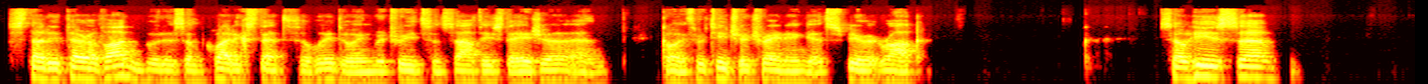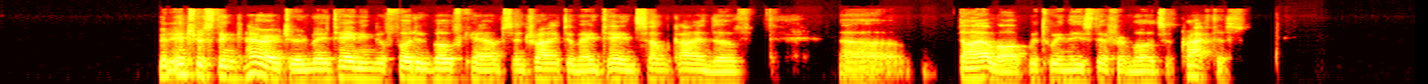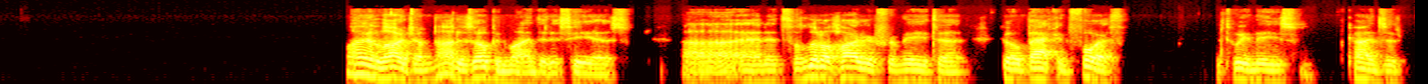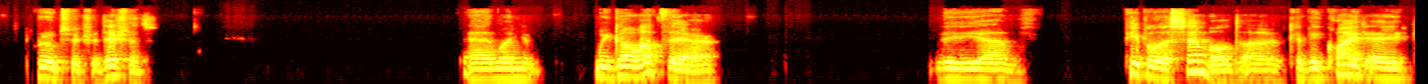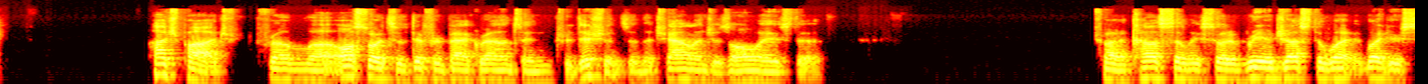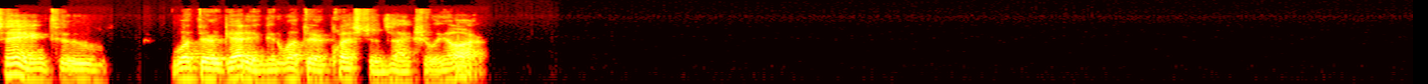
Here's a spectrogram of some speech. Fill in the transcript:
studied Theravadan Buddhism quite extensively, doing retreats in Southeast Asia and going through teacher training at Spirit Rock. So he's uh, an interesting character in maintaining a foot in both camps and trying to maintain some kind of uh, dialogue between these different modes of practice. By and large, I'm not as open minded as he is. Uh, and it's a little harder for me to go back and forth between these kinds of groups or traditions. And when we go up there, the um, people assembled uh, can be quite a hodgepodge from uh, all sorts of different backgrounds and traditions. And the challenge is always to try to constantly sort of readjust to what, what you're saying to what they're getting and what their questions actually are.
